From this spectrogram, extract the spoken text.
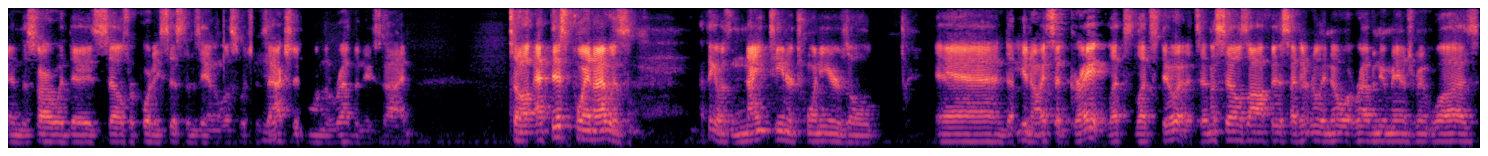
in the Starwood days, sales reporting systems analyst, which is actually on the revenue side. So at this point, I was, I think I was 19 or 20 years old. And you know, I said, "Great, let's let's do it." It's in a sales office. I didn't really know what revenue management was,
